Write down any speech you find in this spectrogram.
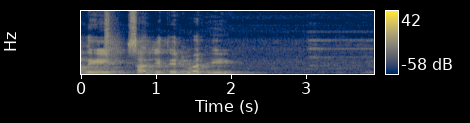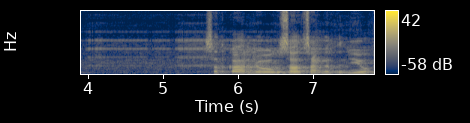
ਦੀ ਸਾਜੀ ਤੇ ਨਿਵਾਜੀ। ਸਤਿਕਾਰਯੋਗ ਸਾਧ ਸੰਗਤ ਜੀਓ।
